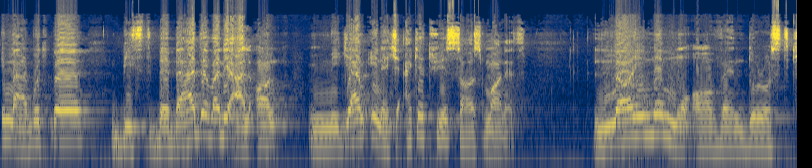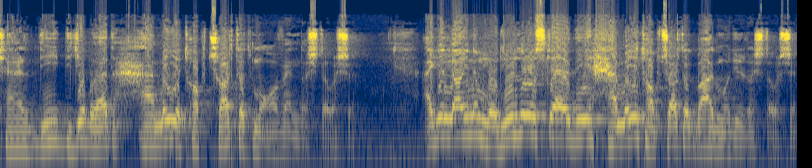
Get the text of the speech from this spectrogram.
این مربوط به 20 به بعده ولی الان میگم اینه که اگه توی سازمانت line معاون درست کردی دیگه باید همه top chart ت معاون داشته باشه. اگه line مدیر درست کردی همه top chart ت باید مدیر داشته باشه.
